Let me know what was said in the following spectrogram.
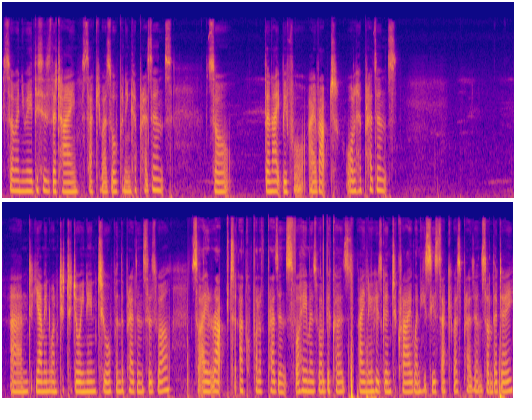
So anyway, this is the time Saki was opening her presents. So the night before, I wrapped all her presents and Yamin wanted to join in to open the presents as well. So I wrapped a couple of presents for him as well because I knew he's going to cry when he sees Saqibah's presents on the day.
